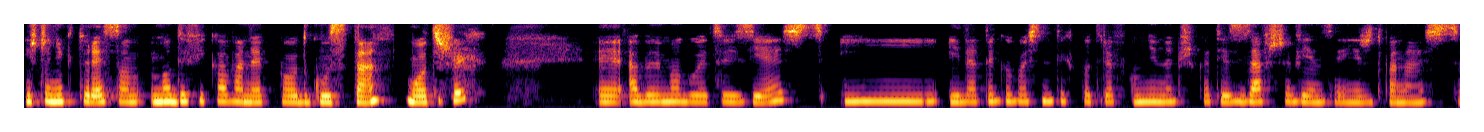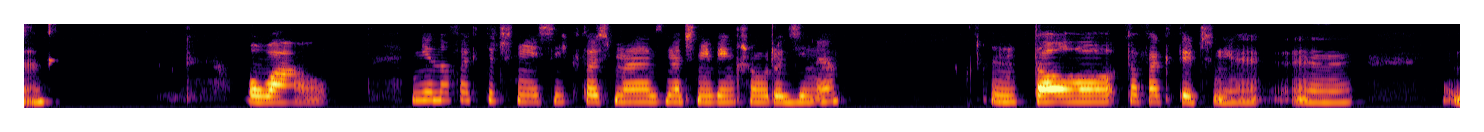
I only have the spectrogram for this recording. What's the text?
jeszcze niektóre są modyfikowane pod gusta młodszych, y, aby mogły coś zjeść i, i dlatego właśnie tych potraw u mnie na przykład jest zawsze więcej niż 12. Wow. Nie no, faktycznie, jeśli ktoś ma znacznie większą rodzinę, to, to faktycznie y,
